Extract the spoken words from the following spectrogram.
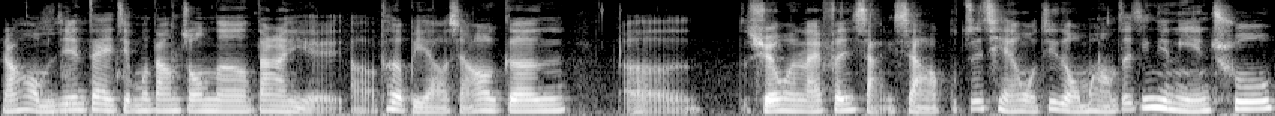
然后我们今天在节目当中呢，当然也呃特别啊，想要跟呃学文来分享一下。之前我记得我们好像在今年年初，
